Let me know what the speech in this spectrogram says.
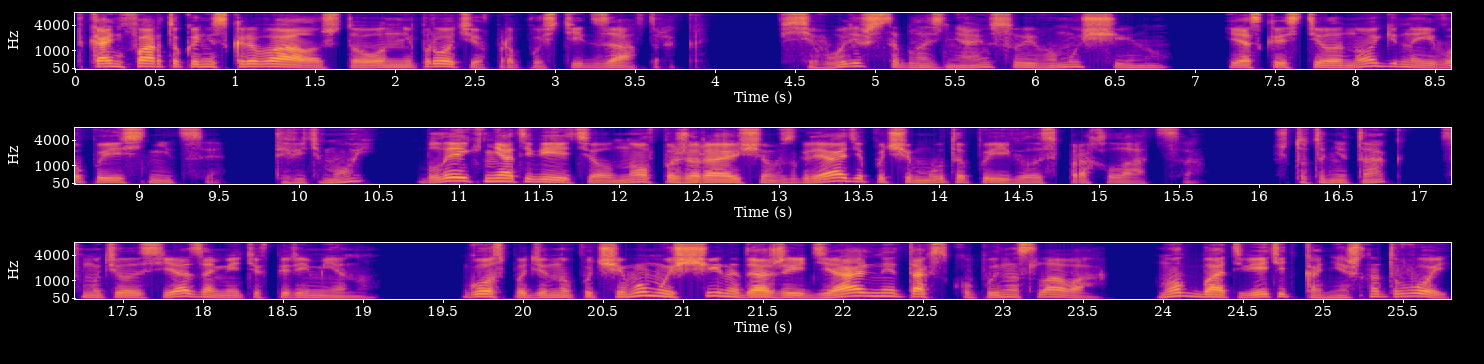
Ткань фартука не скрывала, что он не против пропустить завтрак. «Всего лишь соблазняю своего мужчину». Я скрестила ноги на его пояснице. «Ты ведь мой?» Блейк не ответил, но в пожирающем взгляде почему-то появилась прохладца. «Что-то не так?» — смутилась я, заметив перемену. Господи, ну почему мужчины, даже идеальные, так скупы на слова? Мог бы ответить, конечно, твой,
